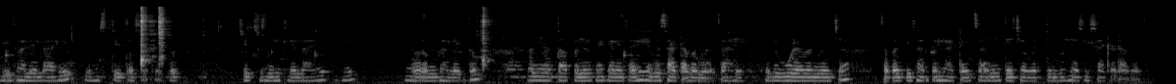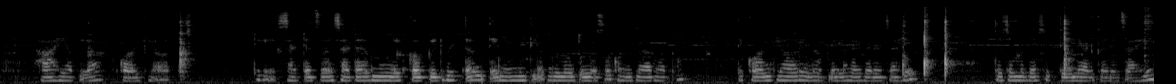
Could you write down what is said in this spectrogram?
हे झालेलं आहे. व्यवस्थित असं चेचून घेतलेलं आहे हे गरम झालं एकदम. आणि आता आपल्याला काय करायचं आहे ह्याचा साठा बनवायचा आहे. ह्याच्या गोळ्या बनवायच्या चपातीसारखं लाटायचं आणि त्याच्यावरती मग ह्याचा साठा टाकायचा. हा आहे आपला कॉर्नफ्लॉवर ठीक आहे साठ्याचं साठा एक पीठ भेटतं ते नाही भेटलं तर मग तुम्ही असं कॉर्नफ्लॉवर वापरा. ते कॉर्नफ्लॉवर आहे ना आपल्याला काय करायचं आहे त्याच्यामध्ये असं तेल ॲड करायचं आहे.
